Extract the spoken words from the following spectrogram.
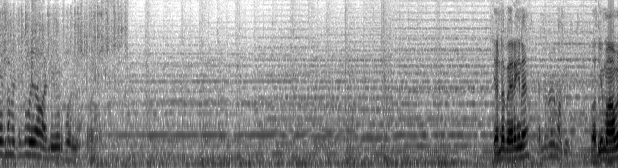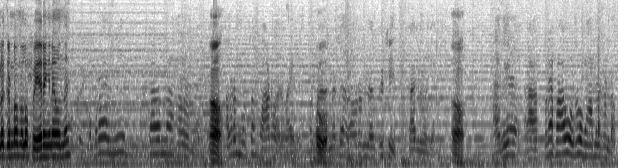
എന്റെ മുറ്റത്ത് പോയാ വണ്ടി കയറി പോകുന്നത് ചേട്ടന്റെ പേരെങ്ങനെ? എന്റെ പേര് മതി ഈ ഉണ്ടോന്നുള്ള എന്നുള്ള പേരെങ്ങനെ വന്നേ? ഈ ഉണ്ടാകുന്ന സ്ഥലമുണ്ടോ ആ. അവിടെ മൊത്തം പാടമാണ് വയൽ. ഓ. എന്നിട്ട് അവിടെ നെൽകൃഷി കാര്യങ്ങളൊക്കെ. ആ. അത് അത്ര ഭാഗം ഉള്ളൂ മാമലക്കണ്ടം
